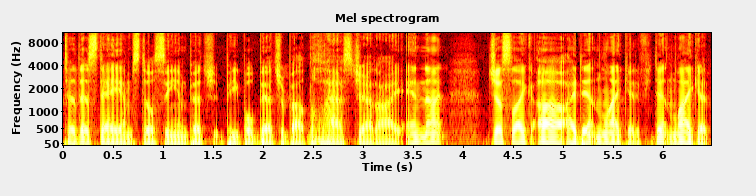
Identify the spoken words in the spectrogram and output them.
to this day I'm still seeing pitch, people bitch about the Last Jedi, and not just like, oh, I didn't like it. If you didn't like it,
